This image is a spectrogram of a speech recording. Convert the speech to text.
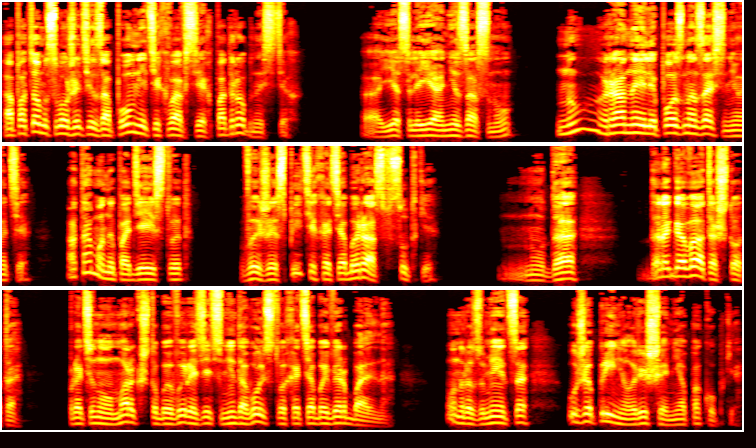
а потом сможете запомнить их во всех подробностях. А если я не засну? Ну, рано или поздно заснете, а там он и подействует. Вы же спите хотя бы раз в сутки. Ну да, дороговато что-то, протянул Марк, чтобы выразить недовольство хотя бы вербально. Он, разумеется, уже принял решение о покупке.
